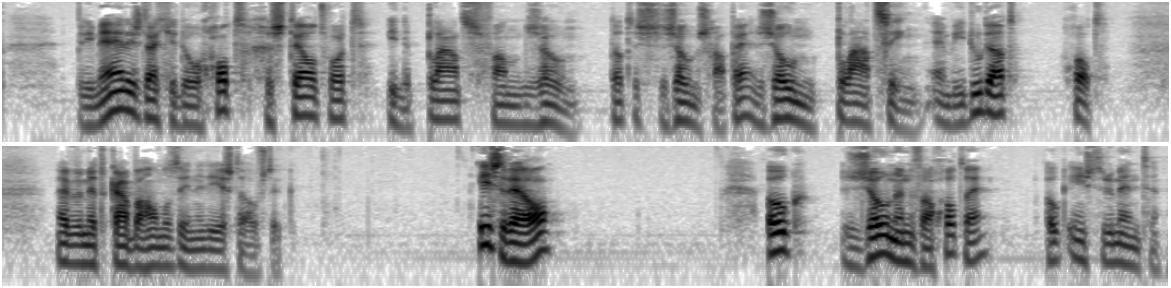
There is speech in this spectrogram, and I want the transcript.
Het primair is dat je door God gesteld wordt in de plaats van zoon. Dat is zoonschap, hè? zoonplaatsing. En wie doet dat? God. Dat hebben we met elkaar behandeld in het eerste hoofdstuk. Israël, ook zonen van God, hè? ook instrumenten.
